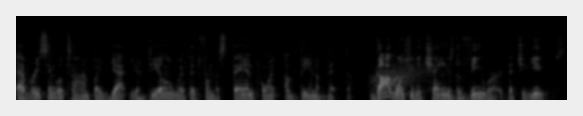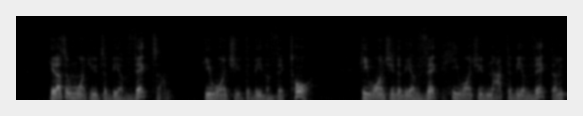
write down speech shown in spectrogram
every single time, but yet you're dealing with it from the standpoint of being a victim. God wants you to change the V word that you use. He doesn't want you to be a victim. He wants you to be the victor. He wants you to be a vict he wants you not to be a victim,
